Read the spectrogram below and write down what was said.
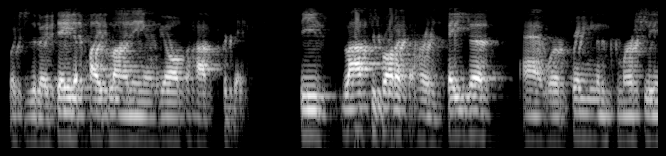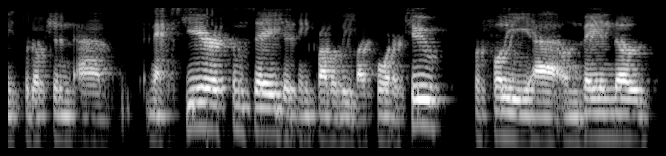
which is about data pipelining, and we also have Predict. These last two products are in beta. Uh, we're bringing them commercially into production uh, next year at some stage. I think probably by quarter two, we're fully uh, unveiling those.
